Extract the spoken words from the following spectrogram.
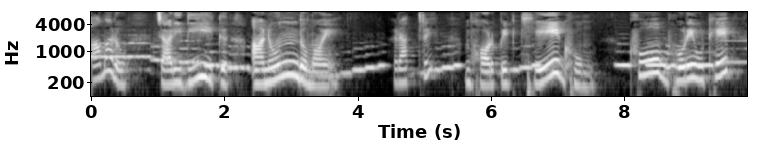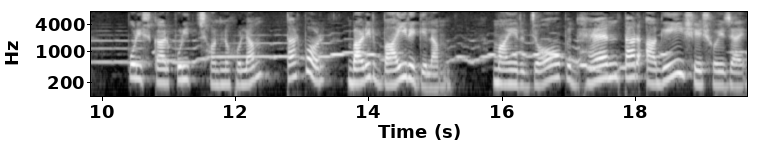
আমারও চারিদিক আনন্দময়। রাত্রে ভরপেট খেয়ে ঘুম, খুব ভোরে উঠে পরিষ্কার পরিচ্ছন্ন হলাম। তারপর বাড়ির বাইরে গেলাম। মায়ের জপ, ধ্যান তার আগেই শেষ হয়ে যায়।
